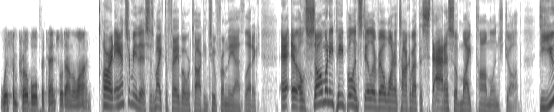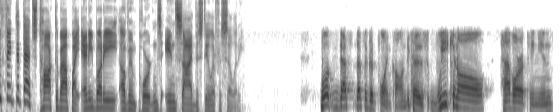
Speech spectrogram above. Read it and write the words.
with some Pro Bowl potential down the line. All right, answer me this: Is Mike DeFabo we're talking to from the Athletic? Eh, eh, oh, so many people in Steelerville want to talk about the status of Mike Tomlin's job. Do you think that that's talked about by anybody of importance inside the Steeler facility? Well, that's that's a good point, Colin, because we can all have our opinions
